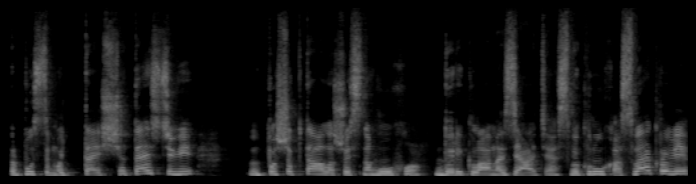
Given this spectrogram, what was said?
припустимо, теща тестові пошептала щось на вухо, дорікла на зятя, свекруха свекрові,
